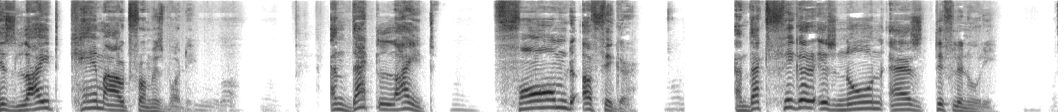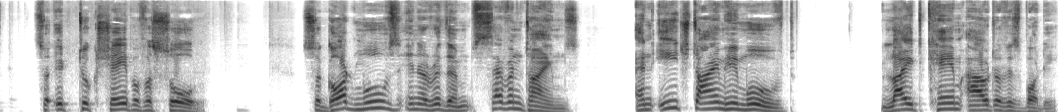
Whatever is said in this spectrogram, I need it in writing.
His light came out from His body. And that light formed a figure. And that figure is known as Tiflinuri. So it took shape of a soul. So God moves in a rhythm 7 times. And each time He moved, light came out of His body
